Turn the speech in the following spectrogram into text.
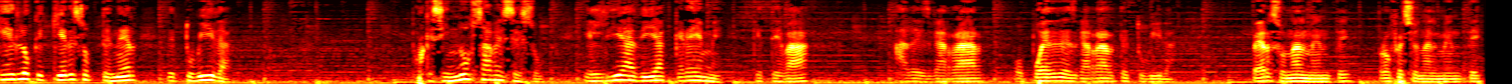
qué es lo que quieres obtener de tu vida. Porque si no sabes eso, el día a día créeme que te va a desgarrar o puede desgarrarte tu vida, personalmente, profesionalmente,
